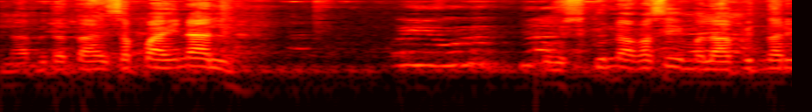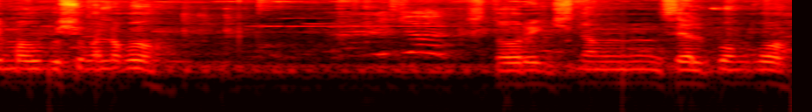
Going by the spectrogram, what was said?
Malapit na tayo sa final. Post ko na kasi malapit na rin maubos yung ano ko. Storage ng cellphone ko.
